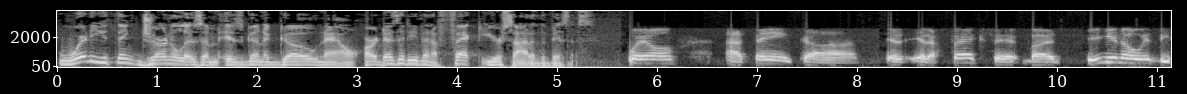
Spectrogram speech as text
Where do you think journalism is going to go now, or does it even affect your side of the business? Well, I think uh, it, it affects it, but you know, it'd be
